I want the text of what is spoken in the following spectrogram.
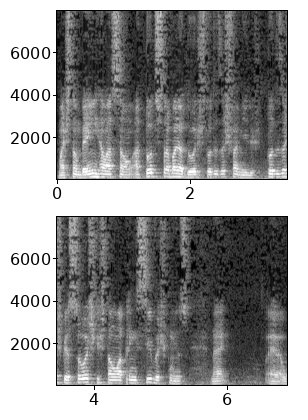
mas também em relação a todos os trabalhadores, todas as famílias, todas as pessoas que estão apreensivas com isso, né? É, o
